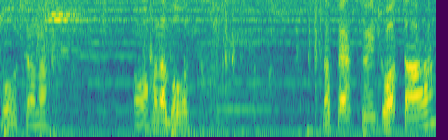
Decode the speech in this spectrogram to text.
먹었잖아. 어 하나 먹었어. 나 뺐어. 스윙 좋았다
